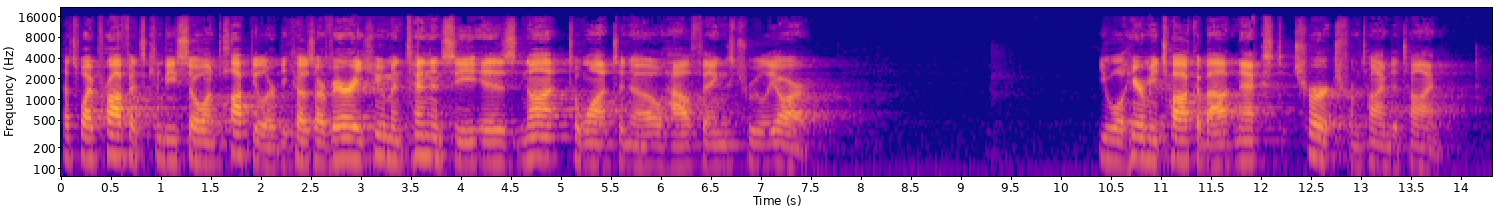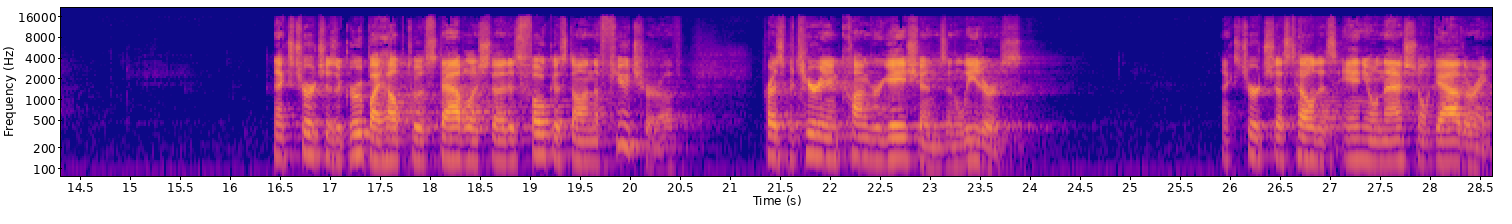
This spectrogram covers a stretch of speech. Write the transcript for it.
That's why prophets can be so unpopular, because our very human tendency is not to want to know how things truly are. You will hear me talk about Next Church from time to time. Next Church is a group I helped to establish that is focused on the future of Presbyterian congregations and leaders. Next Church just held its annual national gathering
